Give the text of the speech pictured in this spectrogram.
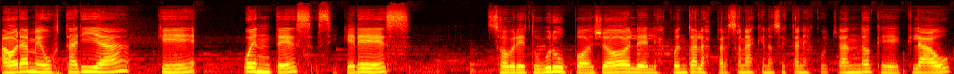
Ahora me gustaría que cuentes, si querés, sobre tu grupo. Yo les cuento a las personas que nos están escuchando que Clau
